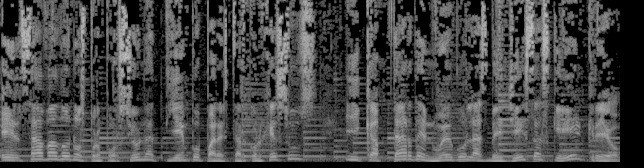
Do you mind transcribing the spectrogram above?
El sábado nos proporciona tiempo para estar con Jesús y captar de nuevo las bellezas que Él creó.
